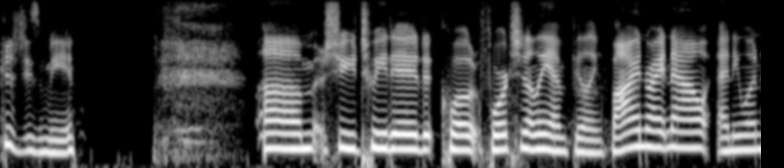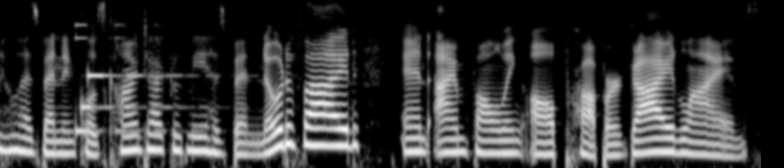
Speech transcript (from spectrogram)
because she's mean. Um, she tweeted, quote, Fortunately, I'm feeling fine right now. Anyone who has been in close contact with me has been notified, and I'm following all proper guidelines.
